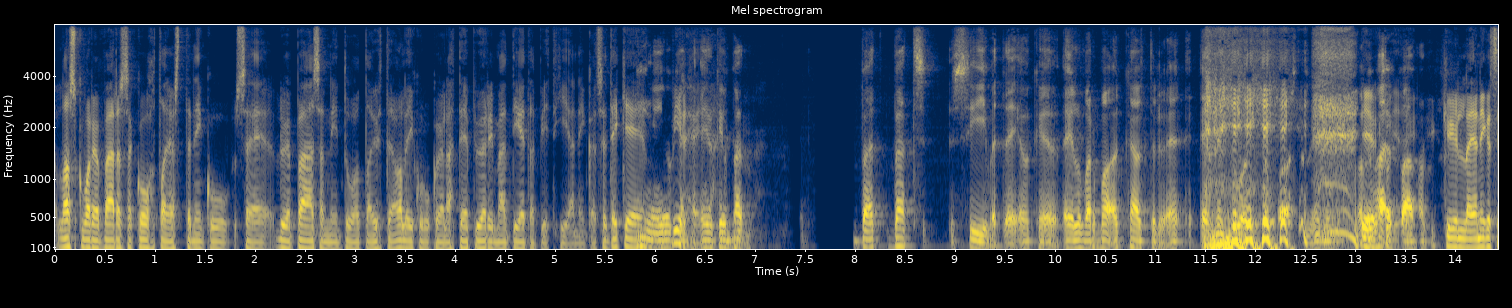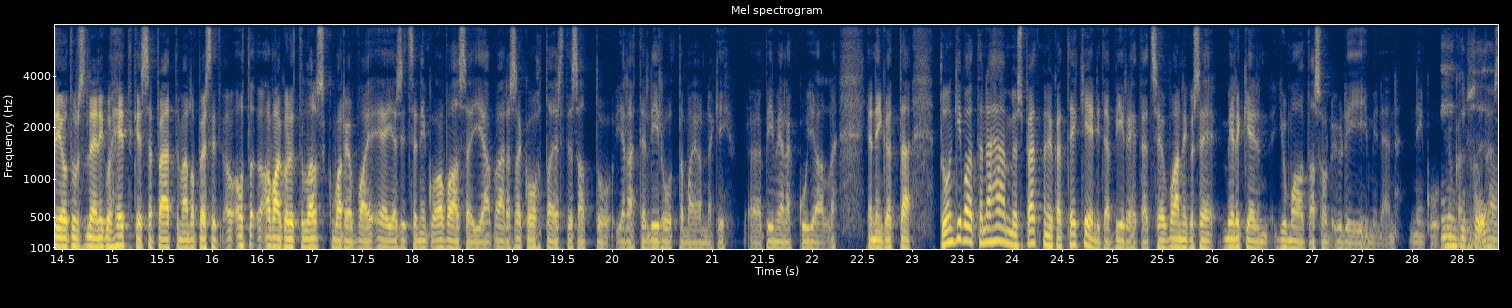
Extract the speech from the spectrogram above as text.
laskuvarjon väärässä kohtaa, ja sitten niin kuin se lyö päänsä niin tuota, yhteen alikulkuun ja lähtee pyörimään tietä pitkin, ja niin kuin, se tekee niin, ei virheitä. Oikein, ei oikein bat, bat siivet ei oikein, ei ollut varmaan käyttänyt ennen tuota niin oli vähän Kyllä, ja niin se joutuu silleen niin hetkessä päättämään nopeasti, että avaako nyt laskuvarjon vai ei, ja sitten se niin avaa sen ja väärässä kohtaa, ja sitten sattuu ja lähtee liruuttamaan jonnekin pimeälle kujalle. Ja niin kuin, että tuo on kiva, että nähdään myös Batman, joka tekee niitä virheitä, että se on vaan niin se melkein jumaltason yli-ihminen. Niin kuin niin, kyllä se ihan,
